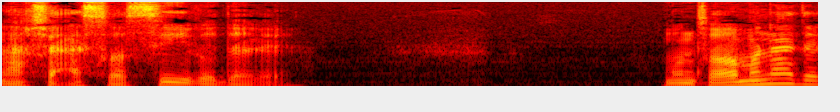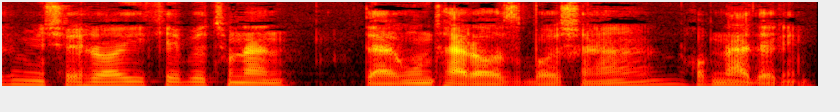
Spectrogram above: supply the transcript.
نقش اساسی رو داره. منتها ما نداریم این شهرهایی که بتونن در اون تراز باشن. خب نداریم.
